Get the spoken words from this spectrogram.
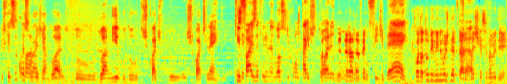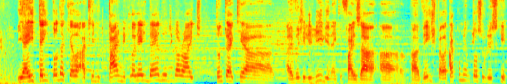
eu esqueci o personagem agora, do, do amigo do, do, Scott, do Scott Lang, que faz aquele negócio de contar a história do, do, do, feedback. Conta tudo em mínimos detalhes, é. eu esqueci o nome dele. E aí tem todo aquela, aquele time, aquilo ali é a ideia do Edgar Wright. Tanto é que a, a Evangeline Lilly, né, que faz a, a, a Vespa, ela até comentou sobre isso, que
